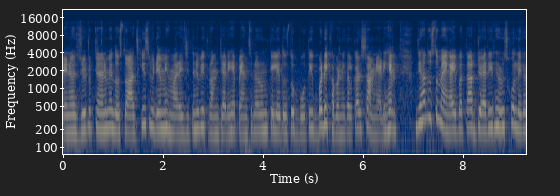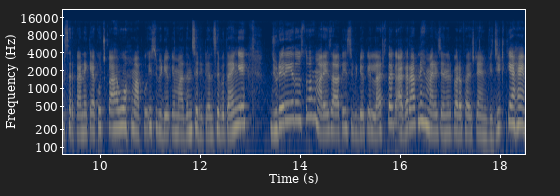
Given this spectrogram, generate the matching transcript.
न्यूज़ यूट्यूब चैनल में दोस्तों, आज की इस वीडियो में हमारे जितने भी कर्मचारी हैं पेंशनर उनके लिए दोस्तों बहुत ही बड़ी खबर निकल कर सामने आ रही है। जी हाँ दोस्तों, महँगाई बता जो एरियर है, उसको लेकर सरकार ने क्या कुछ कहा है, वो हम आपको इस वीडियो के माध्यम से डिटेल से बताएँगे। जुड़े रहिए दोस्तों हमारे साथ इस वीडियो के लास्ट तक। अगर आपने हमारे चैनल पर फ़र्स्ट टाइम विज़िट किया है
